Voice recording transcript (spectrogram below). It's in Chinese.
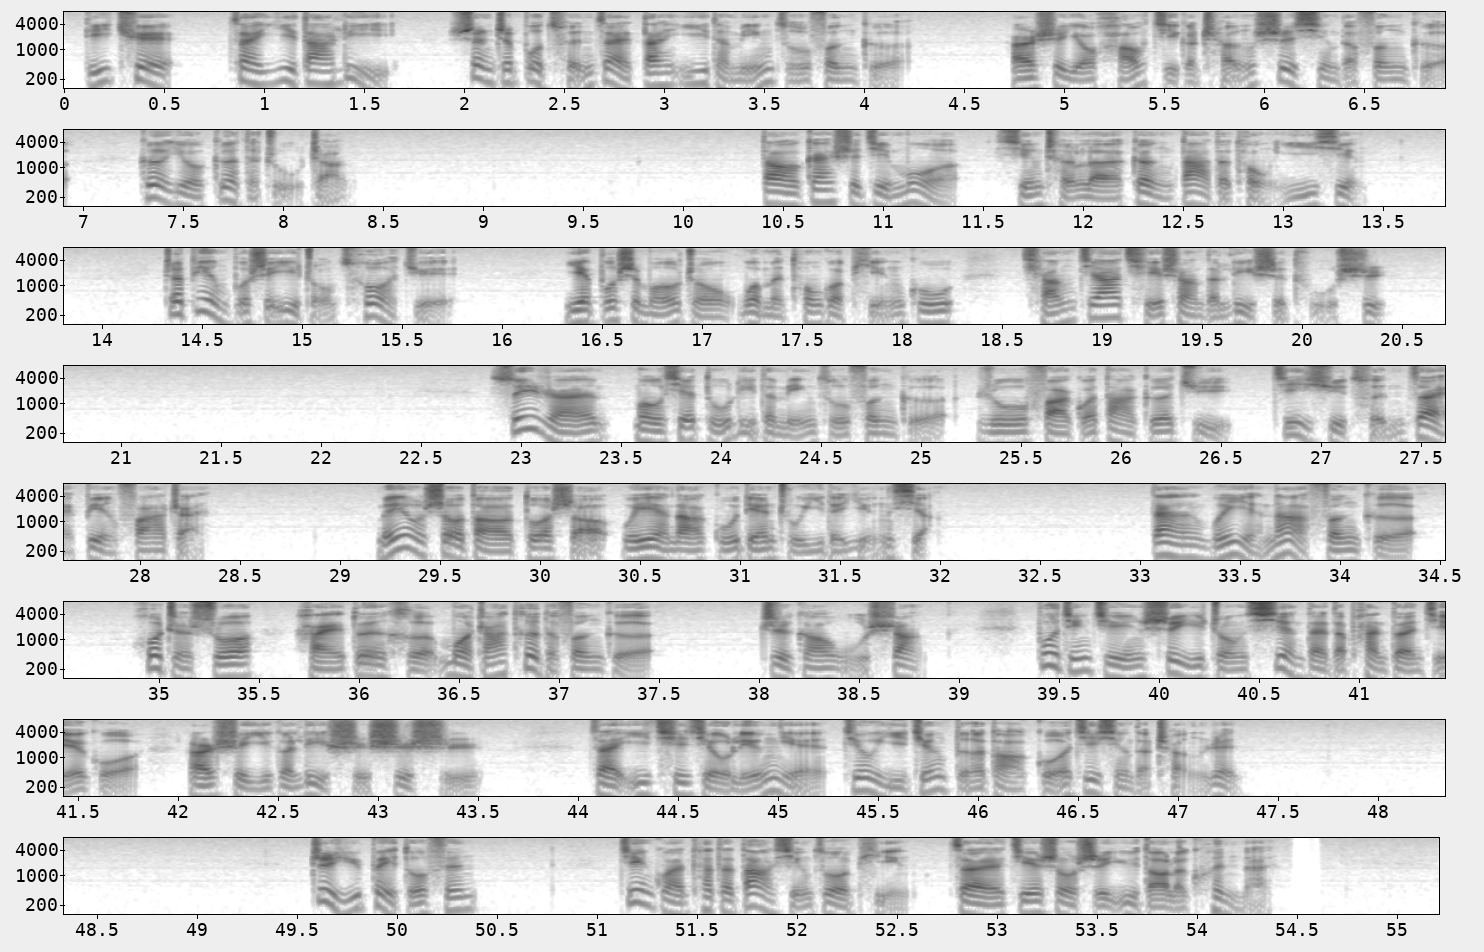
的确，在意大利，甚至不存在单一的民族风格，而是有好几个城市性的风格，各有各的主张。到该世纪末，形成了更大的统一性。这并不是一种错觉，也不是某种我们通过评估强加其上的历史图式。虽然某些独立的民族风格，如法国大歌剧，继续存在并发展，没有受到多少维也纳古典主义的影响，但维也纳风格，或者说海顿和莫扎特的风格，至高无上，不仅仅是一种现代的判断结果，而是一个历史事实，在一七九零年就已经得到国际性的承认。至于贝多芬。尽管他的大型作品在接受时遇到了困难，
